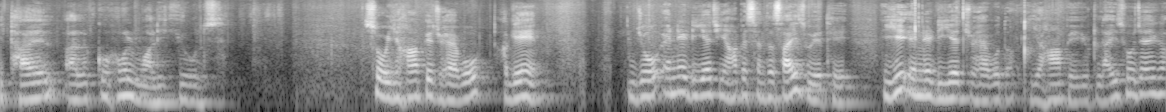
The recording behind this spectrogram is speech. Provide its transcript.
ethyl alcohol molecules so यहाँ पे जो है वो अगेन जो एन ए डी एच यहाँ पर सिंथेसाइज हुए थे, ये एन ए डी एच जो है वो तो यहाँ पे यूटिलाइज हो जाएगा।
